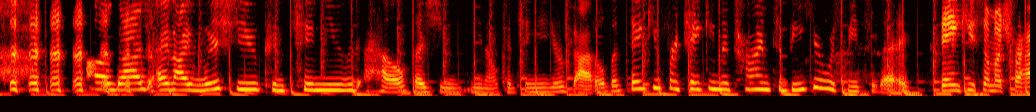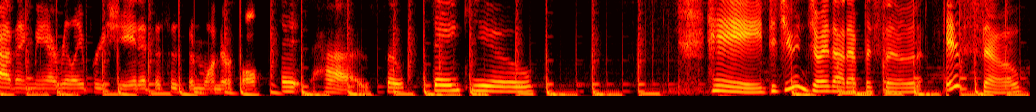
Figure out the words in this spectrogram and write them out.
oh gosh. And I wish you continued health as you, you know, continue your battle. But thank you for taking the time to be here with me today. Thank you so much for having me. I really appreciate it. This has been wonderful. It has. So thank you. Hey, did you enjoy that episode? If so,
